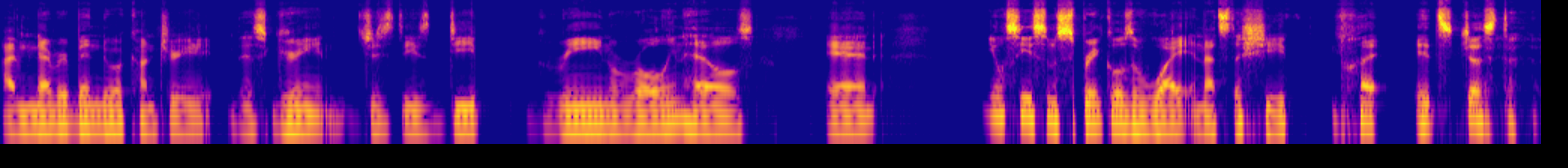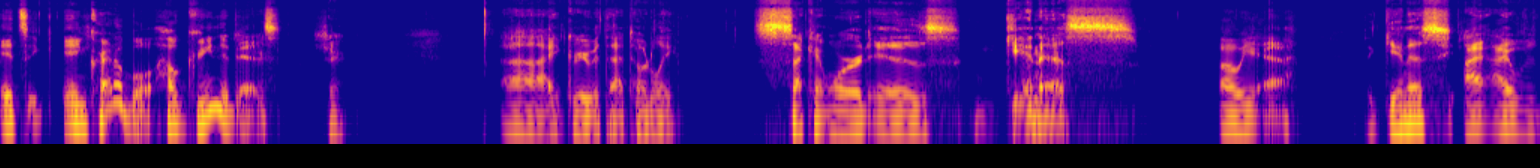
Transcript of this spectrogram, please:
I've never been to a country this green, just these deep green rolling hills. And you'll see some sprinkles of white, and that's the sheep. But it's just, it's incredible how green it is. Sure. Uh, I agree with that totally. Second word is Guinness. Oh, yeah. The Guinness, I, I was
